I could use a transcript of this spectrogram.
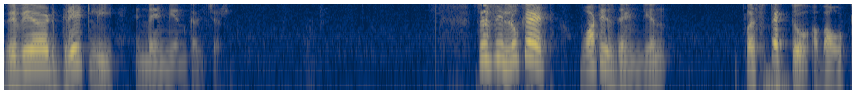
revered greatly in the Indian culture. So, if we look at what is the Indian perspective about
